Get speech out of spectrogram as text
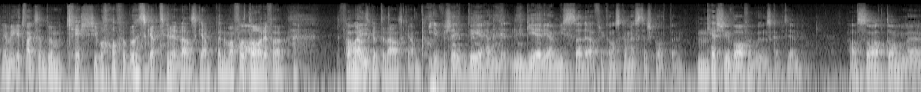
Jag vet faktiskt inte om Keshi var förbundskapten i landskampen. Men man får Ja. ta det för, för Ja, landskamp till landskamp. I och för sig, det hände. Nigeria missade Afrikanska mästerskapen. Mm. Keshi var förbundskapten. Han sa att de, eh,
